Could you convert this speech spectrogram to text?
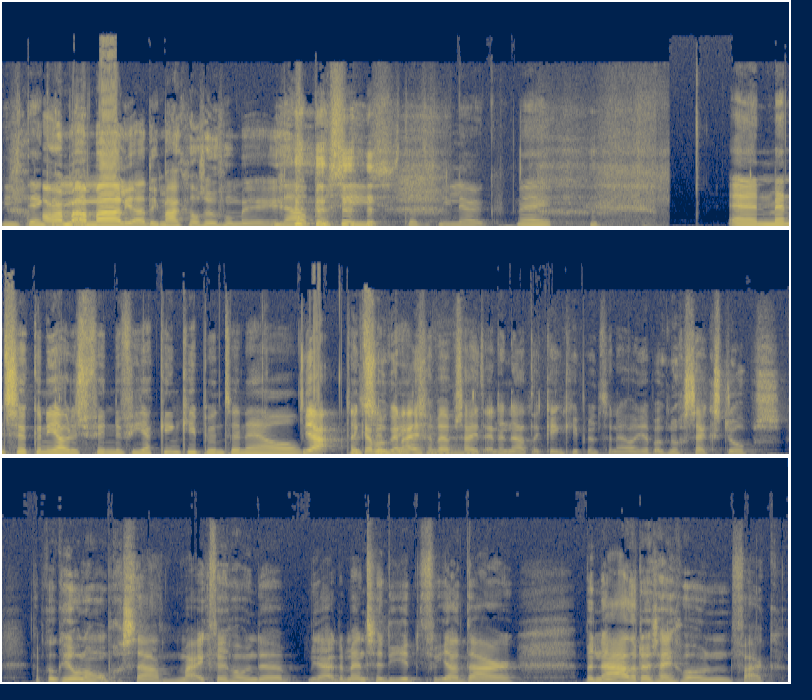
die arme Amalia, die maakt al zoveel mee. Nou, precies. Dat is niet leuk. Nee. En mensen kunnen jou dus vinden via kinky.nl. Ja, ik heb ook een eigen website en inderdaad kinky.nl. Je hebt ook nog sexjobs. Heb ik ook heel lang opgestaan. Maar ik vind gewoon de, ja, de mensen die het ja, daar benaderen... zijn gewoon vaak,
